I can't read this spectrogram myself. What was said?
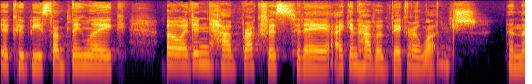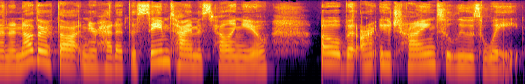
it could be something like, oh, I didn't have breakfast today. I can have a bigger lunch. And then another thought in your head at the same time is telling you, oh, but aren't you trying to lose weight?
